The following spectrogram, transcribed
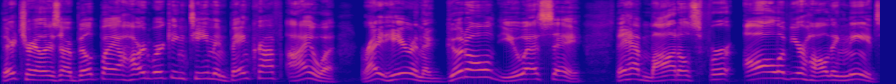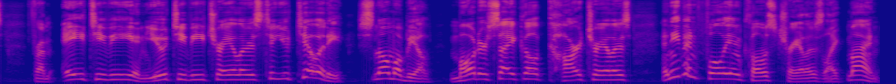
Their trailers are built by a hardworking team in Bancroft, Iowa, right here in the good old USA. They have models for all of your hauling needs, from ATV and UTV trailers to utility, snowmobile, motorcycle, car trailers, and even fully enclosed trailers like mine.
